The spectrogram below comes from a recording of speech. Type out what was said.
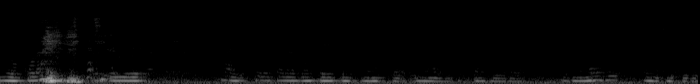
に怒られるっていうはい、それからも成長しまして今はスタジオで必ず練習する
